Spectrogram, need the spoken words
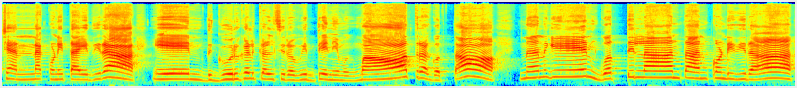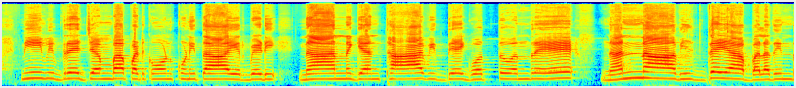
ಚೆನ್ನಾಗಿ ಕುಣಿತಾ ಇದ್ದೀರಾ? ಏನು ಗುರುಗಳು ಕಳಿಸಿರೋ ವಿದ್ಯೆ ನಿಮಗೆ ಮಾತ್ರ ಗೊತ್ತಾ? ನನಗೇನು ಗೊತ್ತಿಲ್ಲ ಅಂತ ಅಂದ್ಕೊಂಡಿದ್ದೀರಾ ನೀವಿಬ್ಬರೇ ಜಂಬ ಪಟ್ಕೊಂಡು ಕುಣಿತಾ ಇರಬೇಡಿ. ನನಗೆ ಅಂಥ ವಿದ್ಯೆ ಗೊತ್ತು ಅಂದರೆ ನನ್ನ ವಿದ್ಯೆಯ ಬಲದಿಂದ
